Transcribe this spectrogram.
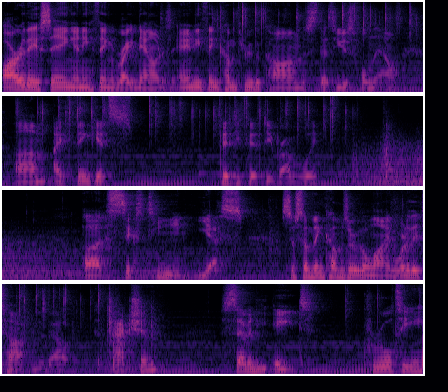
Are they saying anything right now? Does anything come through the comms that's useful now? Um, I think it's 50 50 probably. Uh, 16, yes. So something comes over the line. What are they talking about? Action, 78. Cruelty,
